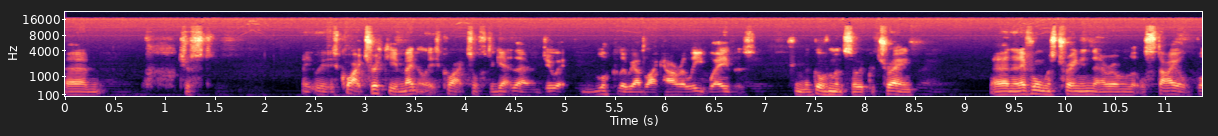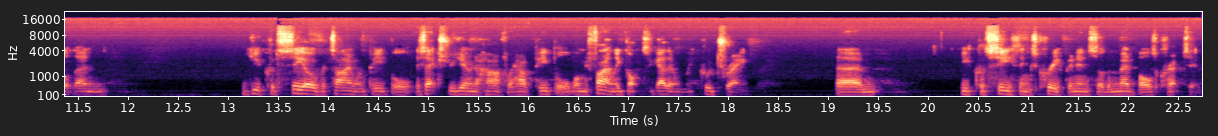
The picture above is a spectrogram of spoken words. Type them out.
Um, just it, it's quite tricky and mentally it's quite tough to get there and do it. And luckily, we had like our elite waivers from the government so we could train, and then everyone was training their own little style. But then you could see over time when people this extra year and a half we had people when we finally got together and we could train um, you could see things creeping in so the med balls crept in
